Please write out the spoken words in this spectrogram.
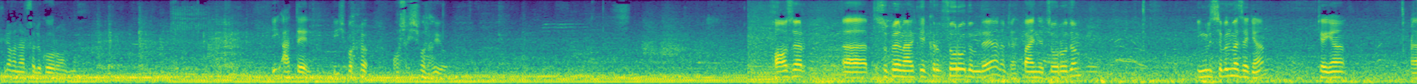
shunaqa narsalar ko'ryapman и otel hech balo boshqa hech balo yo'q hozir bitta supermarketga kirib so'rovdimda anaqa paynet so'ravdim. inglizcha bilmas ekan. Kelgan e,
